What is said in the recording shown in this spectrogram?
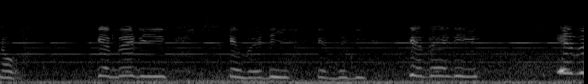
No. Skibbity. Skibbity. Skibbity. Skibbity. Yeah.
